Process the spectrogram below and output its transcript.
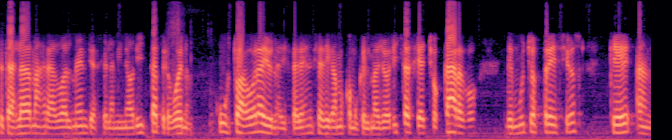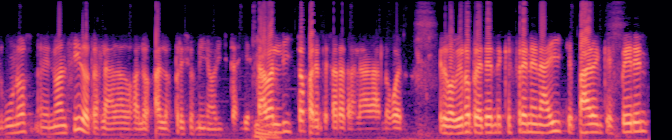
se traslada más gradualmente hacia la minorista, pero bueno, justo ahora hay una diferencia, digamos como que el mayorista se ha hecho cargo de muchos precios que algunos eh, no han sido trasladados a, los precios minoristas y estaban listos para empezar a trasladarlo. Bueno, el gobierno pretende que frenen ahí, que paren, que esperen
